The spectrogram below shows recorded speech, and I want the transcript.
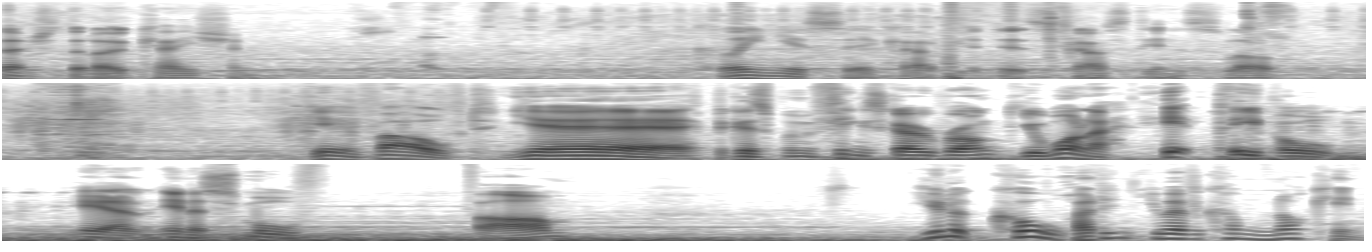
Search the location. Clean your sick up, you disgusting slob. Get involved. Yeah, because when things go wrong, you want to hit people in, in a small farm. You look cool. Why didn't you ever come knocking?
